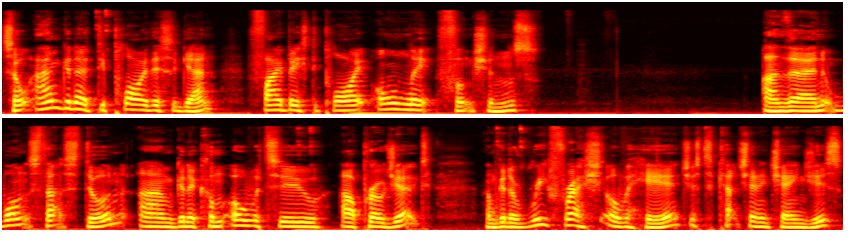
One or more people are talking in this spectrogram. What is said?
So I'm going to deploy this again. Firebase deploy only functions and then once that's done, I'm going to come over to our project. I'm going to refresh over here just to catch any changes.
